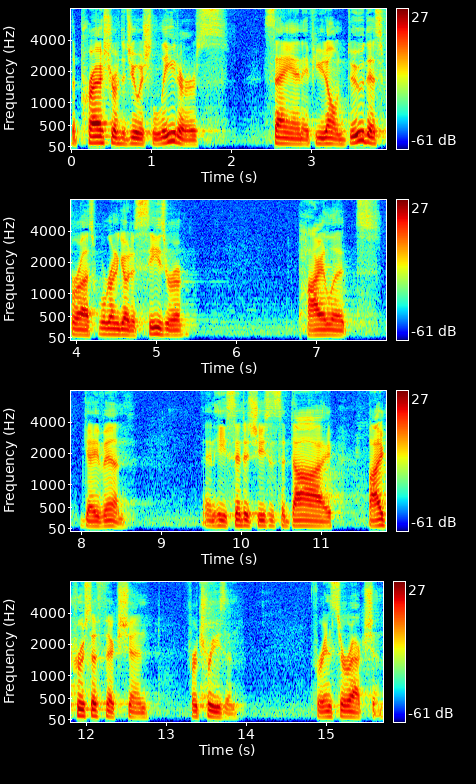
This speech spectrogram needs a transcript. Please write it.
the pressure of the Jewish leaders saying, if you don't do this for us, we're going to go to Caesar, Pilate gave in. And he sentenced Jesus to die by crucifixion for treason, for insurrection.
